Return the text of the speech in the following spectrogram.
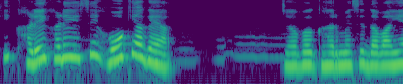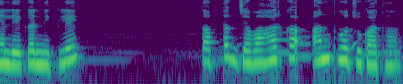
कि खड़े खड़े इसे हो क्या गया। जब वह घर में से दवाइयाँ लेकर निकले, तब तक जवाहर का अंत हो चुका था।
